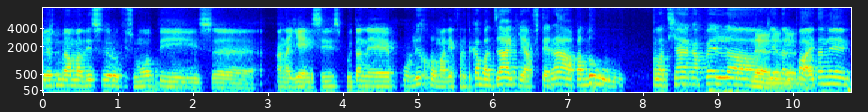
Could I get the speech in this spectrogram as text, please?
Και ας πούμε, άμα δεις ρουχισμό της ε, αναγέννησης που ήταν ε, πολύχρωμα, διαφορετικά μπατζάκια, φτερά, παντού, πλατιά, καπέλα Ναι, και ναι, τα ναι, λοιπά. ναι. Ήτανε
